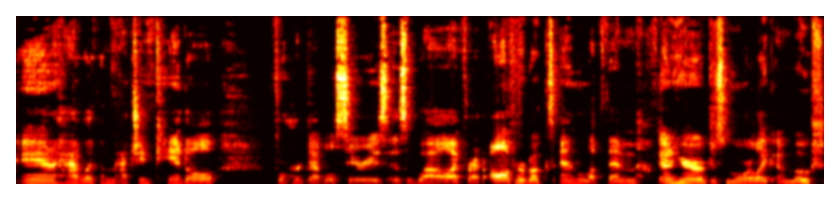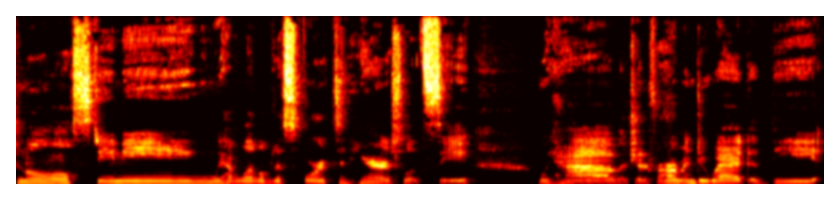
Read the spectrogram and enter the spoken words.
and I have like a matching candle for her Devil series as well. I've read all of her books and love them. Down here are just more like emotional, steamy. We have a little bit of sports in here, so let's see. We have Jennifer Hartmann duet, The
